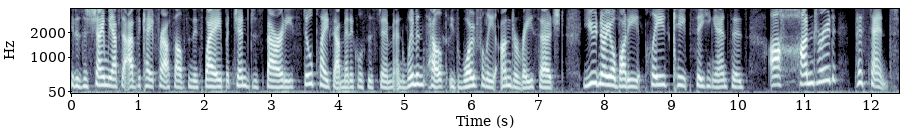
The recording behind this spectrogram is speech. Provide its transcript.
It is a shame we have to advocate for ourselves in this way, but gender disparity still plagues our medical system, and women's health is woefully under researched. You know your body. Please keep seeking answers. A hundred percent.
